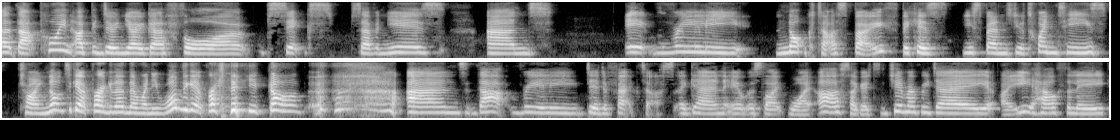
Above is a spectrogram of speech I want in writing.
at that point, I've been doing yoga for six, seven years, and it really knocked us both because you spend your 20s trying not to get pregnant then when you want to get pregnant you can't. And that really did affect us. Again it was like why us? I go to the gym every day i eat healthily.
